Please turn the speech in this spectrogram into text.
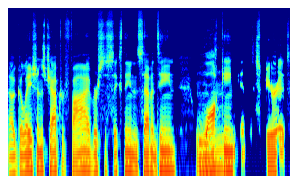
uh, Galatians chapter 5, verses 16 and 17, hmm walking in the Spirit.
